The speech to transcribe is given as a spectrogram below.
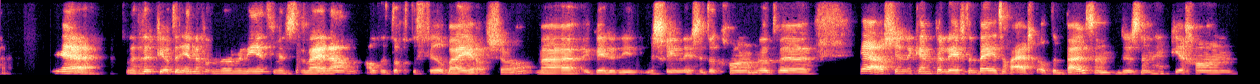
ja, dan heb je op de een of andere manier, tenminste wij dan, altijd toch te veel bij je of zo. Maar ik weet het niet. Misschien is het ook gewoon omdat we, ja, als je in een camper leeft, dan ben je toch eigenlijk altijd buiten. Dus dan heb je gewoon,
